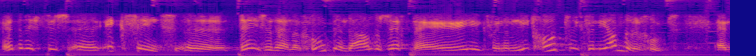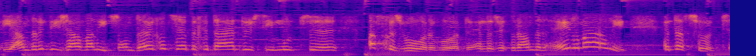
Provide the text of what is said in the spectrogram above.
Er is dus, eh, ik vind eh, deze renner goed en de ander zegt, nee, ik vind hem niet goed, ik vind die andere goed. En die andere die zou wel iets ondeugends hebben gedaan, dus die moet eh, afgezworen worden. En dan zegt de ander helemaal niet. En dat soort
